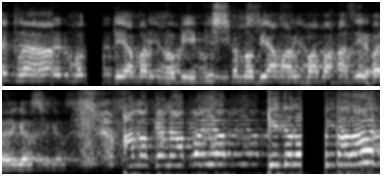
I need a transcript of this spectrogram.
দেখলাম আমার নবী, বিশ্ব নবী আমার বাবা হাজির হয়ে গেছে। আমাকে না পাইয়া কি যেন তালাশ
